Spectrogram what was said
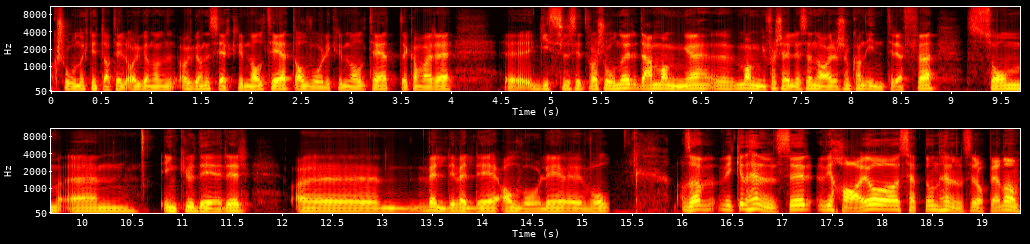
aksjoner knytta til organisert kriminalitet, alvorlig kriminalitet. Det kan være uh, gisselsituasjoner. Det er mange, mange forskjellige scenarioer som kan inntreffe som um, inkluderer veldig, veldig alvorlig vold. Altså, hvilke hendelser Vi har jo sett noen hendelser opp igjennom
